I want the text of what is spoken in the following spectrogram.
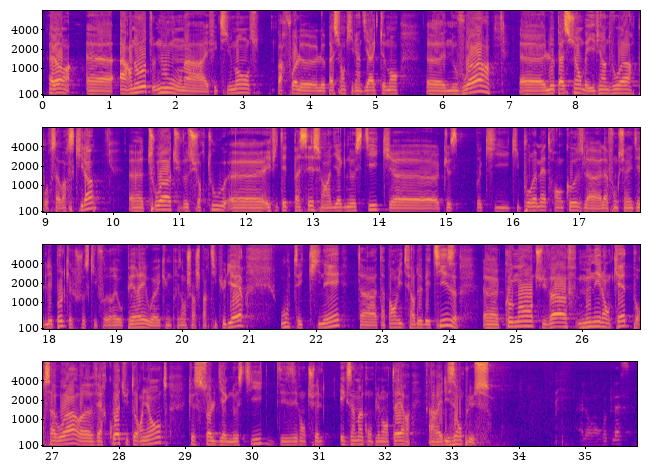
Alors Arnaud, nous on a effectivement parfois le, patient qui vient directement nous voir. Euh, le patient, bah, il vient te voir pour savoir ce qu'il a. Euh, toi, tu veux surtout euh, éviter de passer sur un diagnostic qui, pourrait mettre en cause la, fonctionnalité de l'épaule, quelque chose qu'il faudrait opérer ou avec une prise en charge particulière, ou tu es kiné, tu n'as pas envie de faire de bêtises. comment tu vas mener l'enquête pour savoir vers quoi tu t'orientes, que ce soit le diagnostic, des éventuels examens complémentaires à réaliser en plus Alors on replace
